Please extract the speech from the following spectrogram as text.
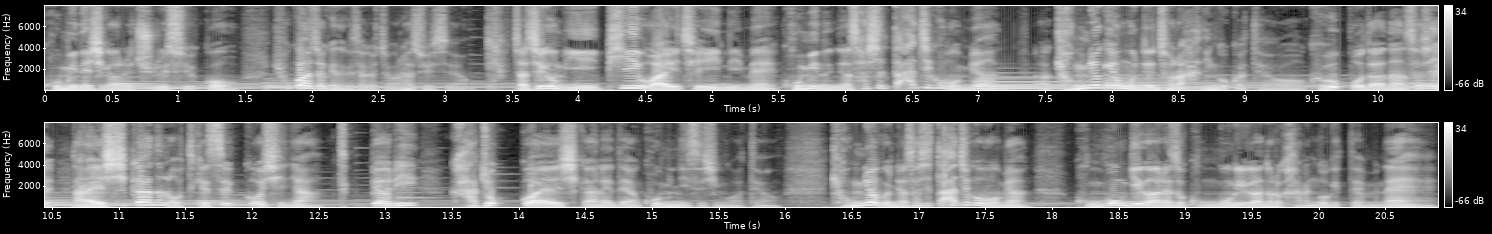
고민의 시간을 줄일 수 있고 효과적인 의사결정을 할 수 있어요. 자 지금 이 PYJ님의 고민은요 사실 따지고 보면 어, 경력의 문제는 저는 아닌 것 같아요. 그것보다는 사실 나의 시간을 어떻게 쓸 것이냐 특별히 가족과의 시간에 대한 고민이 있으신 것 같아요. 경력은요, 사실 따지고 보면 공공기관에서 공공기관으로 가는 거기 때문에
